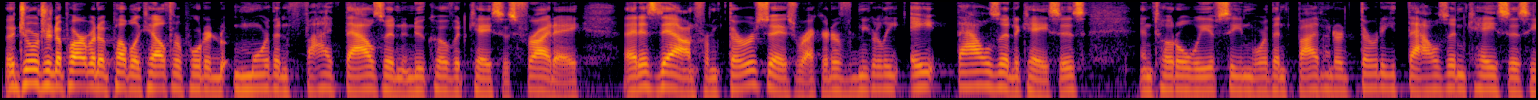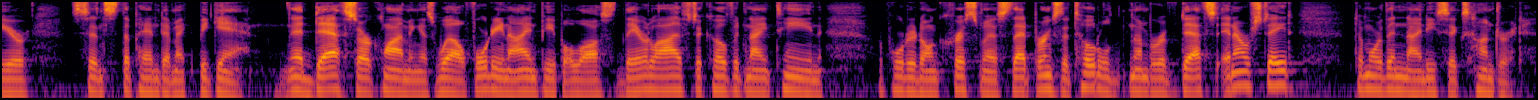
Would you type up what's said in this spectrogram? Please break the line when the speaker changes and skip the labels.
The Georgia Department of Public Health reported more than 5,000 new COVID cases Friday. That is down from Thursday's record of nearly 8,000 cases. In total, we have seen more than 530,000 cases here since the pandemic began. And deaths are climbing as well. 49 people lost their lives to COVID-19 reported on Christmas. That brings the total number of deaths in our state to more than 9,600.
